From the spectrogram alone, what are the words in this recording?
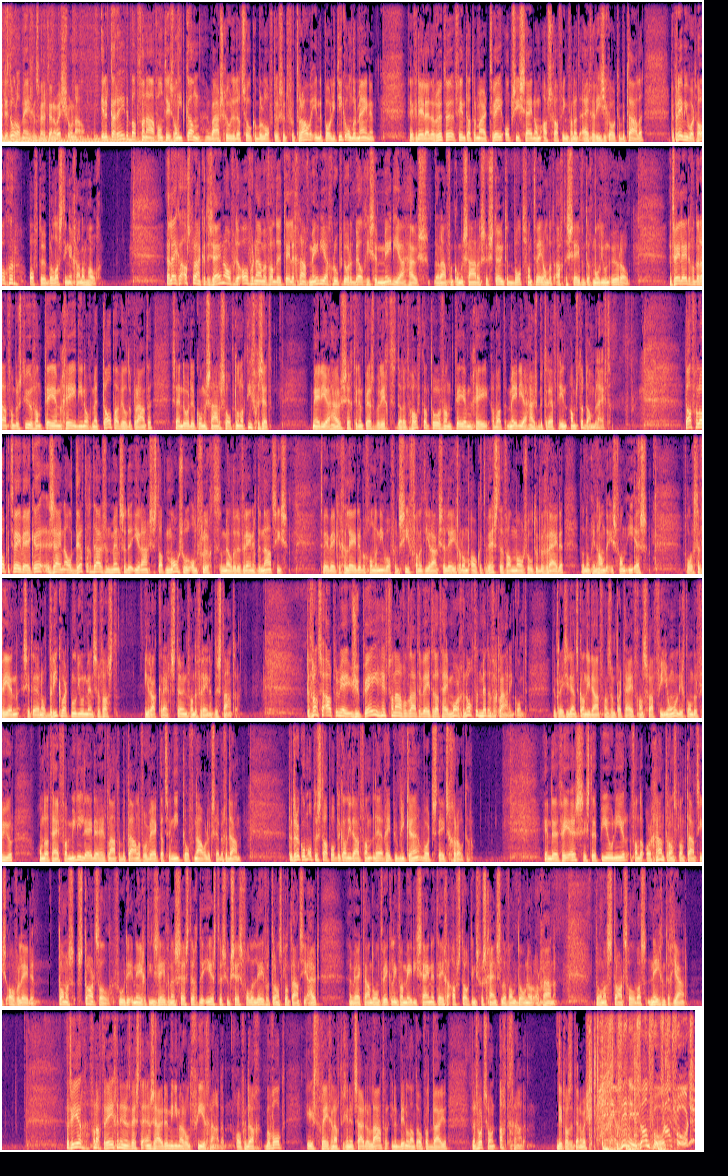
Dit is Doral Megens met het NOS-journaal. In het Carré-debat vanavond is al niet kan... en waarschuwde dat zulke beloftes het vertrouwen in de politiek ondermijnen. VVD-leider Rutte vindt dat er maar twee opties zijn... om afschaffing van het eigen risico te betalen. De premie wordt hoger of de belastingen gaan omhoog. Er lijken afspraken te zijn over de overname van de Telegraaf Mediagroep door het Belgische Mediahuis. De Raad van Commissarissen steunt het bod van 278 miljoen euro. De twee leden van de Raad van Bestuur van TMG die nog met Talpa wilden praten... zijn door de commissarissen op non-actief gezet. Mediahuis zegt in een persbericht dat het hoofdkantoor van TMG... wat Mediahuis betreft in Amsterdam blijft. De afgelopen twee weken zijn al 30.000 mensen de Iraakse stad Mosul ontvlucht, melden de Verenigde Naties. Twee weken geleden begon een nieuw offensief van het Iraakse leger om ook het westen van Mosul te bevrijden, dat nog in handen is van IS. Volgens de VN zitten er nog kwart miljoen mensen vast. Irak krijgt steun van de Verenigde Staten. De Franse oud-premier Juppé heeft vanavond laten weten dat hij morgenochtend met een verklaring komt. De presidentskandidaat van zijn partij, François Fillon, ligt onder vuur omdat hij familieleden heeft laten betalen voor werk dat ze niet of nauwelijks hebben gedaan. De druk om op te stappen op de kandidaat van Les Républicains wordt steeds groter. In de VS is de pionier van de orgaantransplantaties overleden. Thomas Startzel voerde in 1967 de eerste succesvolle levertransplantatie uit... en werkte aan de ontwikkeling van medicijnen tegen afstotingsverschijnselen van donororganen. Thomas Startzel was 90 jaar. Het weer, vannacht regen in het westen en zuiden, minima rond 4 graden. Overdag bewolkt, eerst regenachtig in het zuiden, later in het binnenland ook wat buien. het wordt zo'n 8 graden. Dit was het NOS. Zin in Zandvoort, Zandvoort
